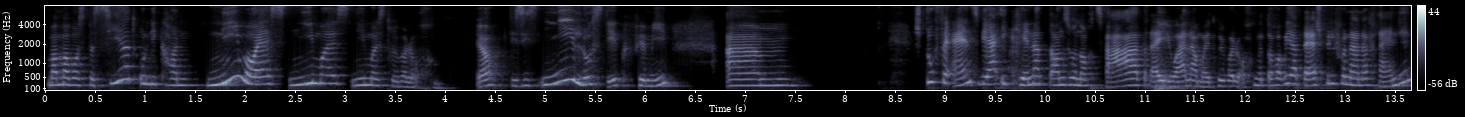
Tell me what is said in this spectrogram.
wenn mir was passiert und ich kann niemals, niemals, niemals drüber lachen. Ja, das ist nie lustig für mich. Ähm, Stufe 1 wäre, ich kenne dann so nach zwei, drei Jahren einmal drüber lachen. Und da habe ich ein Beispiel von einer Freundin,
